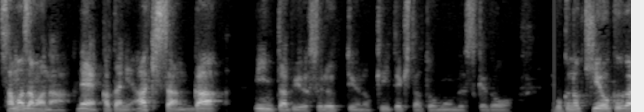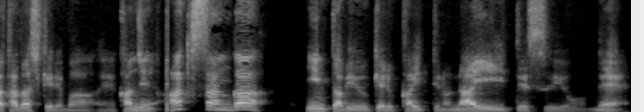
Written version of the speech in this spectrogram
様々なね、方にアキさんがインタビューするっていうのを聞いてきたと思うんですけど、僕の記憶が正しければ、えー肝心、アキさんがインタビュー受ける回っていうのはないですよね。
